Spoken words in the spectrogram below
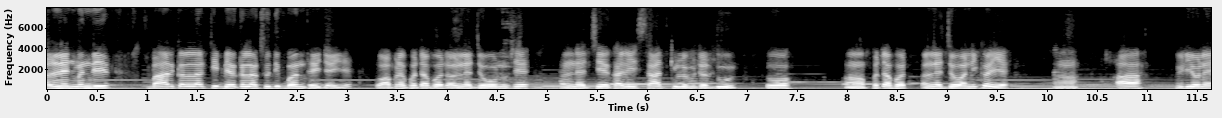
અલનેજ મંદિર બાર કલાકથી બે કલાક સુધી બંધ થઈ જાય છે. તો આપણે ફટાફટ અલનેજ જવાનું છે. અલનેજ છે ખાલી સાત કિલોમીટર દૂર. તો ફટાફટ અલનેજ જવા નીકળીએ. આ વિડીયોને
